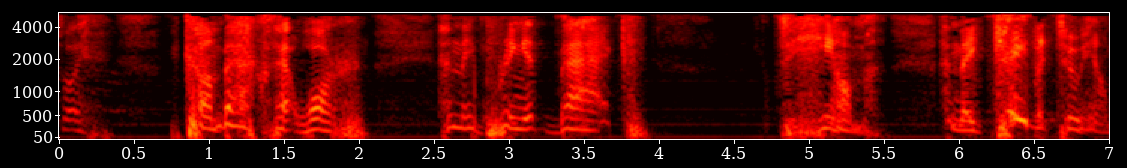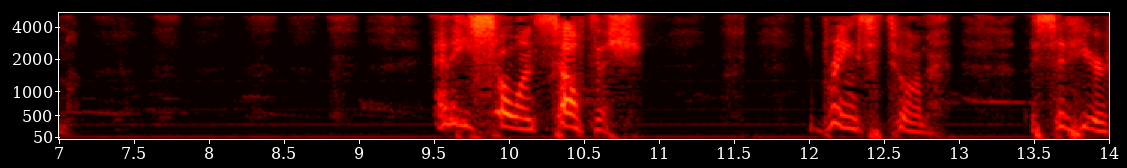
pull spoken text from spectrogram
So they come back with that water and they bring it back to him and they gave it to him. And he's so unselfish. He brings it to him. They said, Here,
